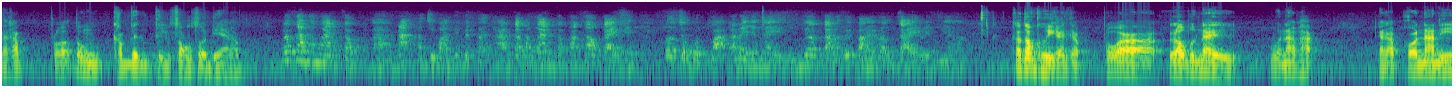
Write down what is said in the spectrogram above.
นะครับ เพราะต้องคำนึงถึงสองส่วนนี้ครับแล้วการทำงานกับอ่าณปัจจุบันที่เป็นฝ่ายค้านการทำงานกับพรรคก้าวไกลเนี่ยเราจะบทบาทอะไรยังไงถึงเรื่องการอภิปรายไม่ไว้วางใจอะไรอย่างเงี้ยครับก็ต้องคุยกันครับ เพราะว่าเราเพิ่งได้ หัวหน้าพักนะครับก่อนหน้านี้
